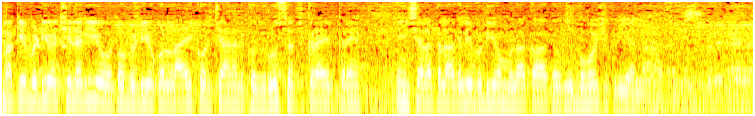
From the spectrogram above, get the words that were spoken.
बाकी वीडियो अच्छी लगी हो तो वीडियो को लाइक और चैनल को ज़रूर सब्सक्राइब करें। इन तला अगली वीडियो मुलाकात होगी। बहुत शुक्रिया। अल्लाह हाफिज़।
